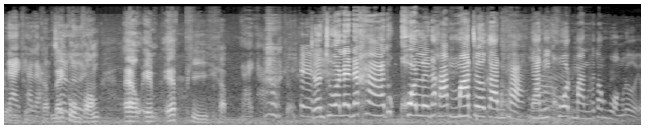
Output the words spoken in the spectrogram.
ชวนได้ชค่ะวนแล้วครับเชิญในกลุ่มเลย ของ LMFP ครับ ได้ค่ะ เชิญชวนเลยนะคะ ทุกคนเลยนะคะ มาเจอกันค่ะ งานนี้โคตรมันไม่ต้องห่วงเลย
